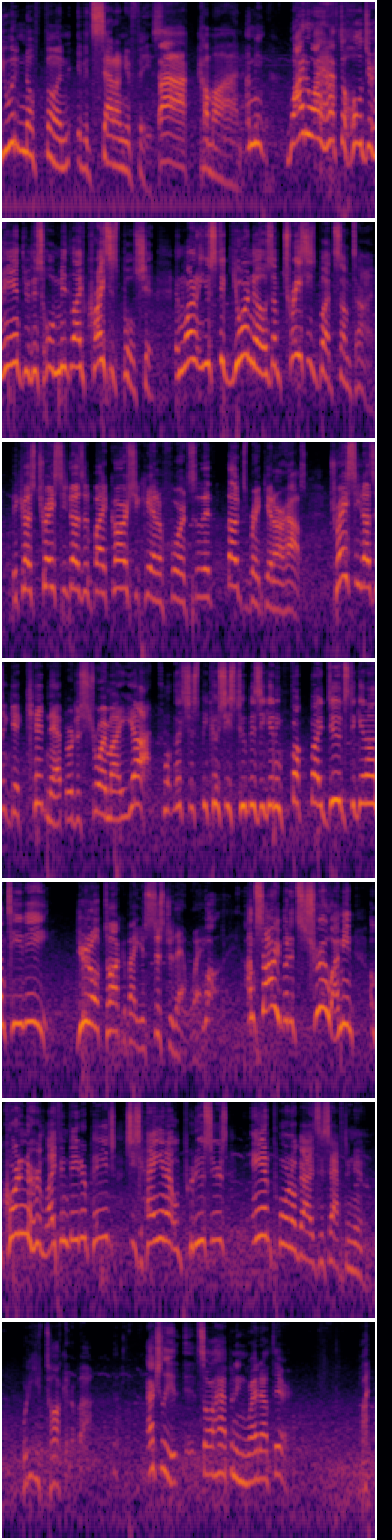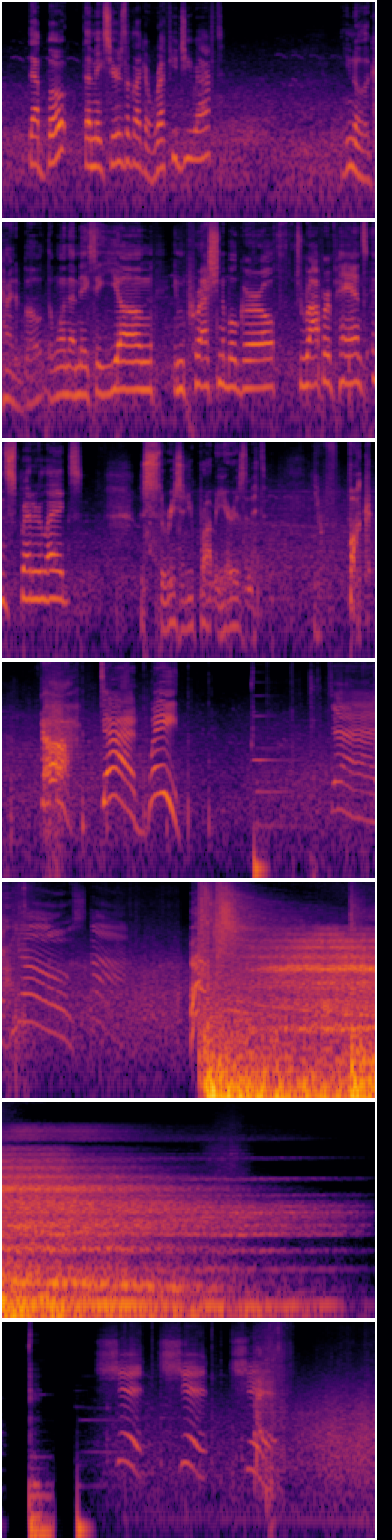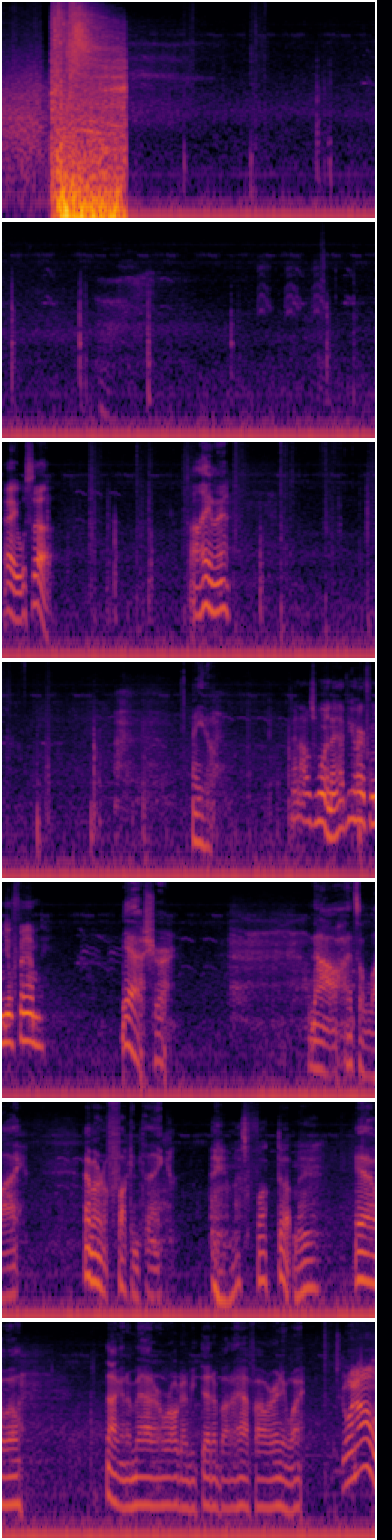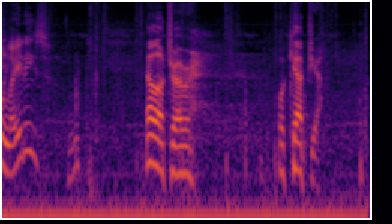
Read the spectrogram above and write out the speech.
You wouldn't know fun if it sat on your face. Ah, come on. I mean, why do I have to hold your hand through this whole midlife crisis bullshit? And why don't you stick your nose up Tracy's butt sometime? Because Tracy doesn't buy cars she can't afford so that thugs break in our house. Tracy doesn't get kidnapped or destroy my yacht. Well, that's just because she's too busy getting fucked by dudes to get on TV. You don't talk about your sister that way. Well, I'm sorry, but it's true. I mean, according to her Life Invader page, she's hanging out with producers and porno guys this afternoon. What are you talking about? Actually, it's all happening right out there. What? That boat that makes yours look like a refugee raft? You know the kind of boat, the one that makes a young, impressionable girl drop her pants and spread her legs. This is the reason you brought me here, isn't it? You fuck. Ah! Dad, wait! Dad, no, stop! Ah! Hey, what's up? Oh, hey, man. How you doing? Man, I was wondering, have you heard from your family? Yeah, sure. No, that's a lie. I haven't heard a fucking thing. Damn, that's fucked up, man. Yeah, well, not gonna matter. We're all gonna be dead in about a half hour anyway. What's going on, ladies? Hello, Trevor. What kept you?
